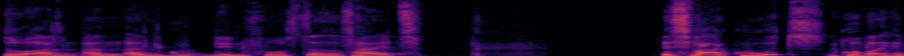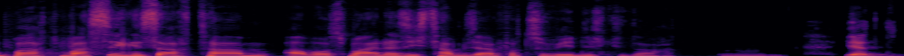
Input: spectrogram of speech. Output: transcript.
So an, an, an guten Infos. Das ist halt, es war gut rübergebracht, was sie gesagt haben, aber aus meiner Sicht haben sie einfach zu wenig gesagt. Jetzt,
